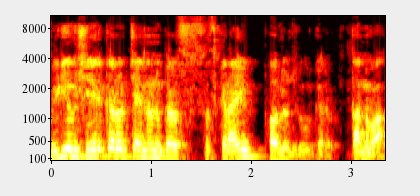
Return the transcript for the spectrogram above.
ਵੀਡੀਓ ਨੂੰ ਸ਼ੇਅਰ ਕਰੋ, ਚੈਨਲ ਨੂੰ ਕਰੋ ਸਬਸਕ੍ਰਾਈਬ ਫੋਲੋ ਜ਼ਰੂਰ ਕਰੋ। ਧੰਨਵਾਦ।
